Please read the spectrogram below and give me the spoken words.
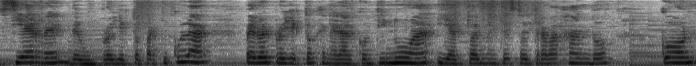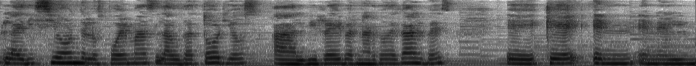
cierre de un proyecto particular, pero el proyecto general continúa y actualmente estoy trabajando con la edición de los poemas laudatorios al virrey Bernardo de Galvez, eh, que en, el,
